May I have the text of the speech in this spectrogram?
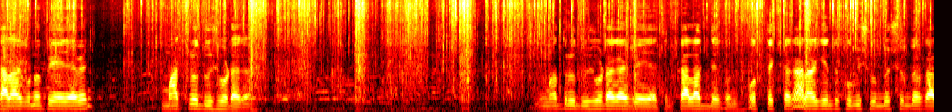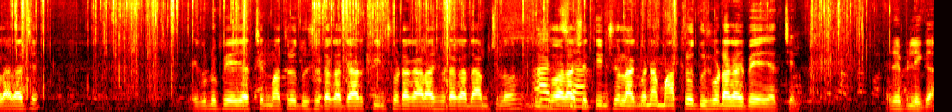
কালারগুলো পেয়ে যাবেন। মাত্র দুশো টাকা। মাত্র দুশো টাকায় পেয়ে যাচ্ছেন। কালার দেখুন প্রত্যেকটা কালার কিন্তু খুবই সুন্দর সুন্দর কালার আছে। এগুলো পেয়ে যাচ্ছেন মাত্র দুশো টাকা। যার তিনশো টাকা আড়াইশো টাকা দাম ছিল দুশো আচ্ছা। আড়াইশো তিনশো লাগবে না মাত্র দুশো টাকায় পেয়ে যাচ্ছেন। রেপ্লিকা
